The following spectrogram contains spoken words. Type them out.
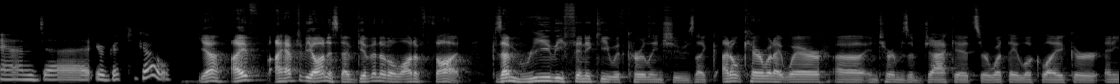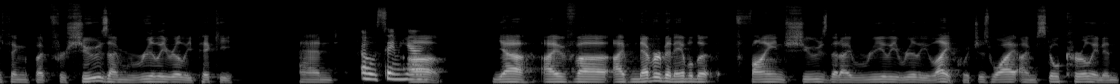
and uh, you're good to go. Yeah, I've I have to be honest. I've given it a lot of thought because I'm really finicky with curling shoes. Like I don't care what I wear uh, in terms of jackets or what they look like or anything, but for shoes, I'm really really picky. And oh, same here. Uh, yeah, I've uh, I've never been able to find shoes that I really really like, which is why I'm still curling in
